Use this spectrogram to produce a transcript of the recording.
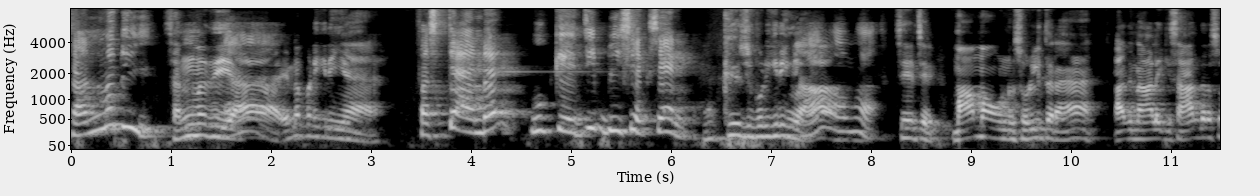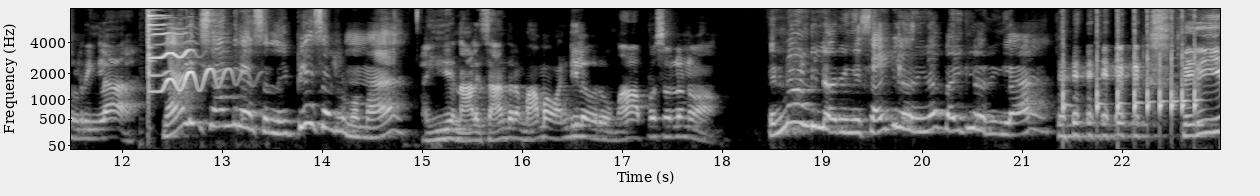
சண்மதி. சண்மதியா? என்ன படிக்கிறீங்க first standard UKG B section UKG படிக்கிறீங்களா? ஆமா. சரி சரி. மாமா ஒன்னு சொல்லி தரேன் அது நாளைக்கு சாயந்தரம் சொல்றீங்களா? நாளைக்கு சாயந்தரம் சொல்லு. இப்பயே சொல்றேன் மாமா. ஐயோ நாளைக்கு சாயந்தரம் மாமா வண்டியில வருவோமா? அப்ப சொல்லணும். என்ன வண்டியில வரீங்க சைக்கிள் வரீங்களா பைக்ல வரீங்களா பெரிய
